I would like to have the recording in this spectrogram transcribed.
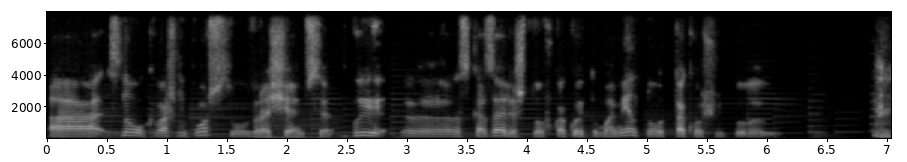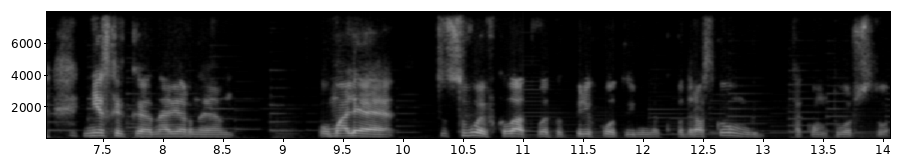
А снова к вашему творчеству возвращаемся. Вы э, сказали, что в какой-то момент, ну вот так, в общем, э, несколько, наверное, умаляя свой вклад в этот переход именно к подростковому к такому творчеству,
